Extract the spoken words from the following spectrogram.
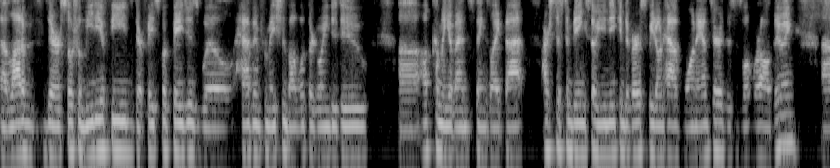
A lot of their social media feeds, their Facebook pages will have information about what they're going to do, uh, upcoming events, things like that. Our system being so unique and diverse, we don't have one answer. This is what we're all doing. Uh,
